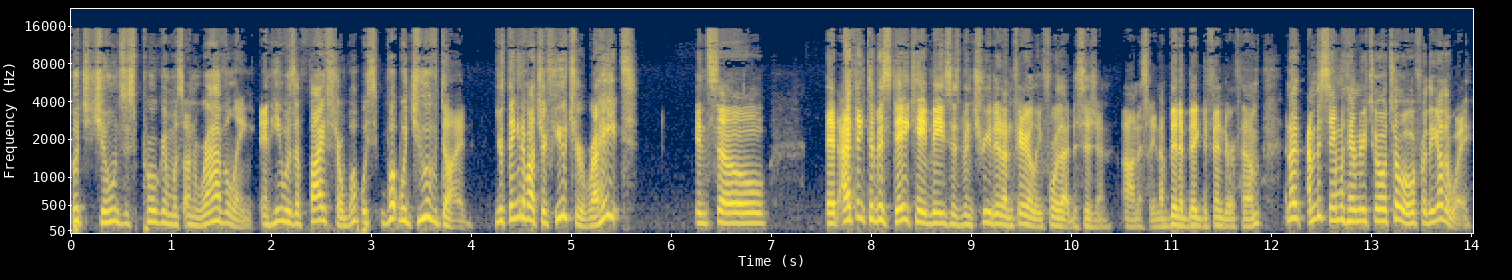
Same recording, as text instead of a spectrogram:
Butch Jones's program was unraveling, and he was a five star. What was what would you have done? You're thinking about your future, right? And so, and I think to this day, Cade Mays has been treated unfairly for that decision, honestly. And I've been a big defender of him. And I, I'm the same with Henry To'o for the other way,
